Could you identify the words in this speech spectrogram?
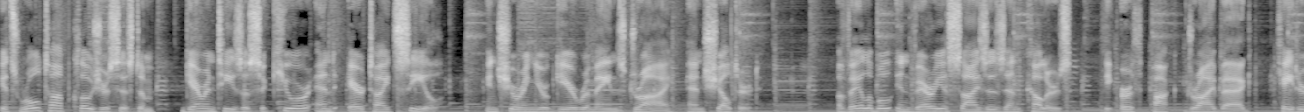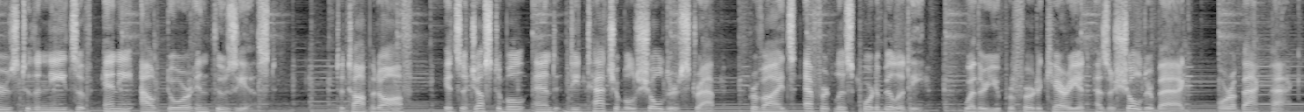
its roll-top closure system guarantees a secure and airtight seal, ensuring your gear remains dry and sheltered. Available in various sizes and colors, the Earth Pak Dry Bag caters to the needs of any outdoor enthusiast. To top it off, its adjustable and detachable shoulder strap provides effortless portability, whether you prefer to carry it as a shoulder bag or a backpack.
